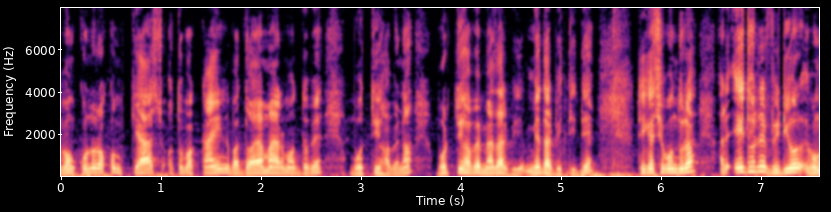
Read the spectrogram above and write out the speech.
এবং কোনো রকম ক্যাশ অথবা কাইন্ড বা দয়া মায়ার মাধ্যমে ভর্তি হবে না। ভর্তি হবে মেধার মেধার ভিত্তিতে। ঠিক আছে বন্ধুরা? আর এই ধরনের ভিডিও এবং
